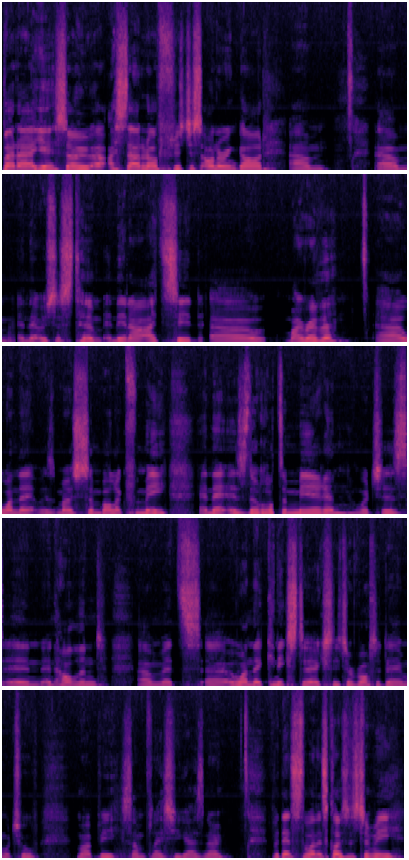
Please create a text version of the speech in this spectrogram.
but uh, yeah, so uh, I started off just just honoring God, um, um, and that was just Him. And then I, I said uh, my river, uh, one that was most symbolic for me, and that is the Rotterdam, which is in in Holland. Um, it's uh, one that connects to actually to Rotterdam, which will, might be some place you guys know, but that's the one that's closest to me.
